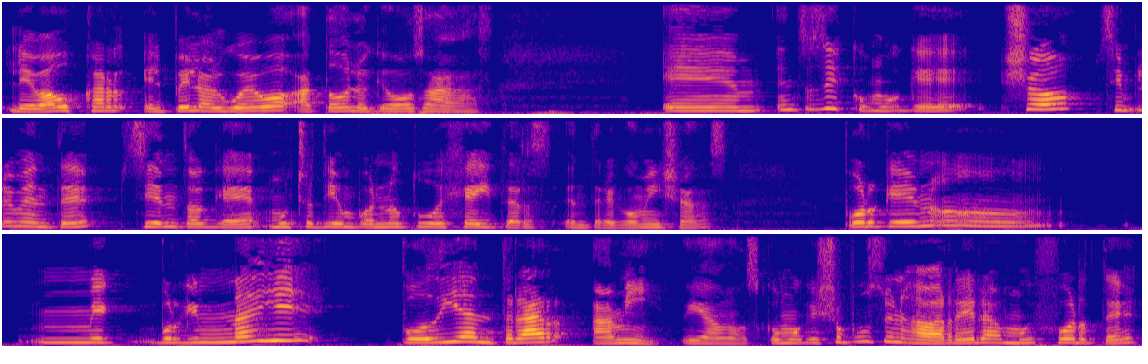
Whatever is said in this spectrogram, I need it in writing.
le va a buscar el pelo al huevo a todo lo que vos hagas. Em, entonces como que yo simplemente siento que mucho tiempo no tuve haters, entre comillas, porque no... Me, porque nadie podía entrar a mí, digamos. Como que yo puse una barrera muy fuerte,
